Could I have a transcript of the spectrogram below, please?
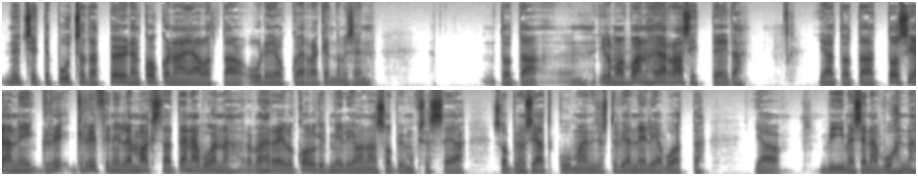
nyt sitten putsata pöydän kokonaan ja aloittaa uuden joukkueen rakentamisen – tota, ilman vanhoja rasitteita. Ja tota, tosiaan niin Griffinille maksetaan tänä vuonna vähän reilu 30 miljoonaa sopimuksessa ja sopimus jatkuu mainitusti vielä neljä vuotta. Ja viimeisenä vuonna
